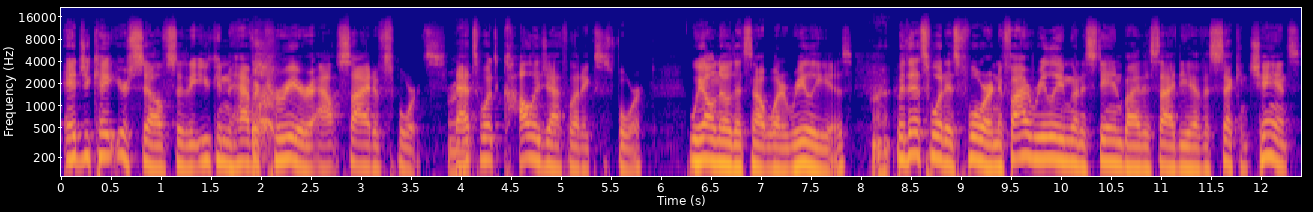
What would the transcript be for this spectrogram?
educate yourself so that you can have a career outside of sports. That's what college athletics is for. We all know that's not what it really is, but that's what it's for. And if I really am going to stand by this idea of a second chance,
